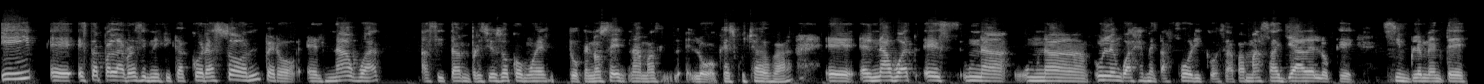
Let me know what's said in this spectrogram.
y eh, esta palabra significa corazón, pero el náhuatl, así tan precioso como es, lo que no sé, nada más lo que he escuchado, ¿verdad? Eh, el náhuatl es una, un lenguaje metafórico, o sea, va más allá de lo que simplemente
